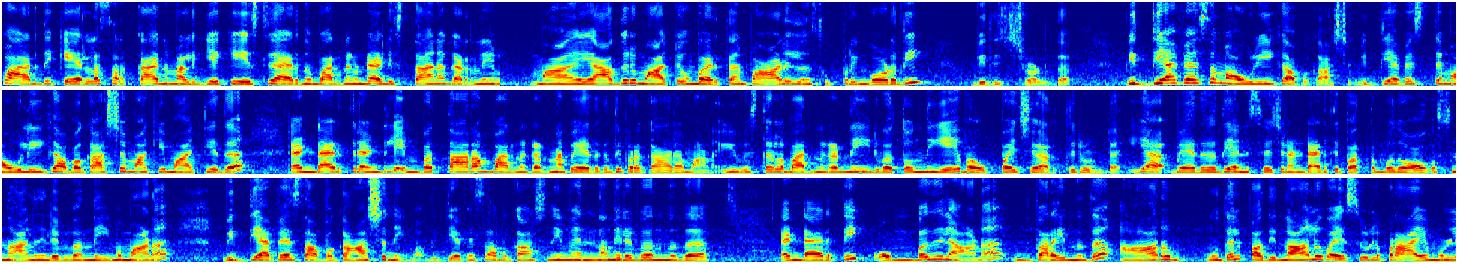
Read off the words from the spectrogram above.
ഭാരതി കേരള സർക്കാരിന് നൽകിയ കേസിലായിരുന്നു ഭരണഘടനയുടെ അടിസ്ഥാന ഘടനയിൽ യാതൊരു മാറ്റവും വരുത്താൻ പാടില്ലെന്ന് സുപ്രീം കോടതി വിധിച്ചിട്ടുള്ളത്. വിദ്യാഭ്യാസ മൗലിക അവകാശം. വിദ്യാഭ്യാസത്തെ മൗലിക അവകാശമാക്കി മാറ്റിയത് രണ്ടായിരത്തി രണ്ടിൽ എൺപത്താറാം ഭരണഘടനാ ഭേദഗതി പ്രകാരമാണ്. ഈ വ്യവസ്ഥകൾ ഭരണഘടന ഇരുപത്തൊന്ന് എ വകുപ്പായി ചേർത്തിട്ടുണ്ട്. ഈ ഭേദഗതി അനുസരിച്ച് രണ്ടായിരത്തി പത്തൊമ്പത് ഓഗസ്റ്റ് നാല് നിലവിൽ വന്ന നിയമമാണ് വിദ്യാഭ്യാസ അവകാശ നിയമം. വിദ്യാഭ്യാസ അവകാശ നിയമം എന്ന നിലവിൽ വന്നത്? രണ്ടായിരത്തി ഒമ്പതിലാണ് ഇത് പറയുന്നത്. ആറ് മുതൽ പതിനാല് വയസ്സുള്ള പ്രായമുള്ള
